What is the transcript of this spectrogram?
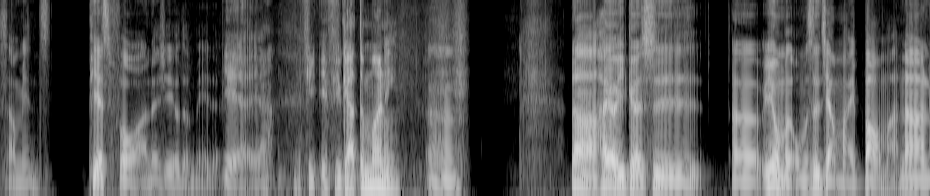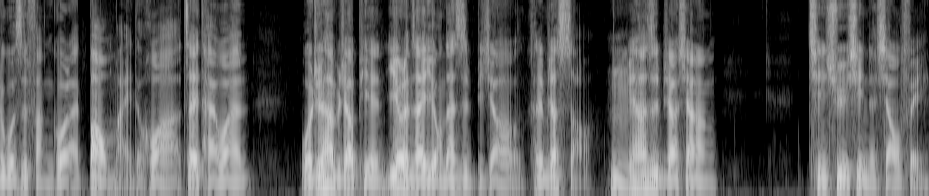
上面，PS4 啊那些有的没的。 Yeah, yeah. If you if you got the money, 嗯哼。那还有一个是呃，因为我们我们是讲买爆嘛，那如果是反过来爆买的话，在台湾，我觉得它比较偏，也有人在用，但是比较可能比较少，因为 hmm, 它是比较像 情绪性的消费。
